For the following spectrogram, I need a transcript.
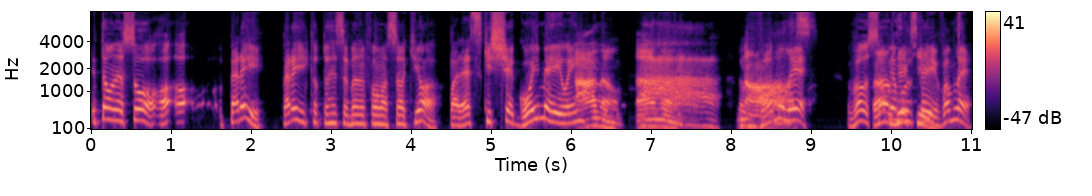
Então, Nessô, ó, ó, peraí, peraí que eu tô recebendo informação aqui, ó. Parece que chegou e-mail, hein? Ah, não. Ah, Ah, não. vamos Nossa. ler. Vamos, sobe Ah, a música aqui. aí, vamos ler.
